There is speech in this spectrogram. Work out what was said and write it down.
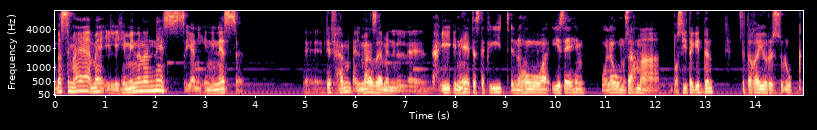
بس ما ما اللي يهمني أنا الناس يعني إن الناس آه، تفهم المغزى من التحقيق إن هي تستفيد إن هو يساهم ولو مساهمة بسيطة جدا في تغير السلوك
